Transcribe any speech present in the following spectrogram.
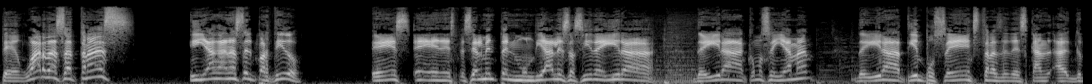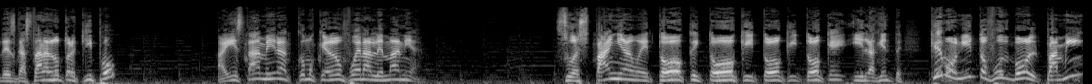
te guardas atrás y ya ganaste el partido. Es, eh, especialmente en mundiales así de ir a, de ir a, ¿cómo se llama? De ir a tiempos extras, de desgastar al otro equipo. Ahí está, mira cómo quedó fuera Alemania. Su España, güey, toque y toque y toque y toque. Y la gente, qué bonito fútbol. Para mí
